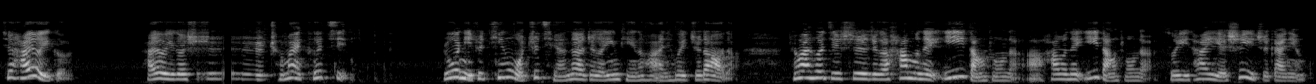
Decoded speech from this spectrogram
其实还有一个，还有一个是澄迈科技。如果你去听我之前的这个音频的话，你会知道的，澄迈科技是这个哈姆内一当中的啊，哈姆内一当中的，所以它也是一只概念股。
